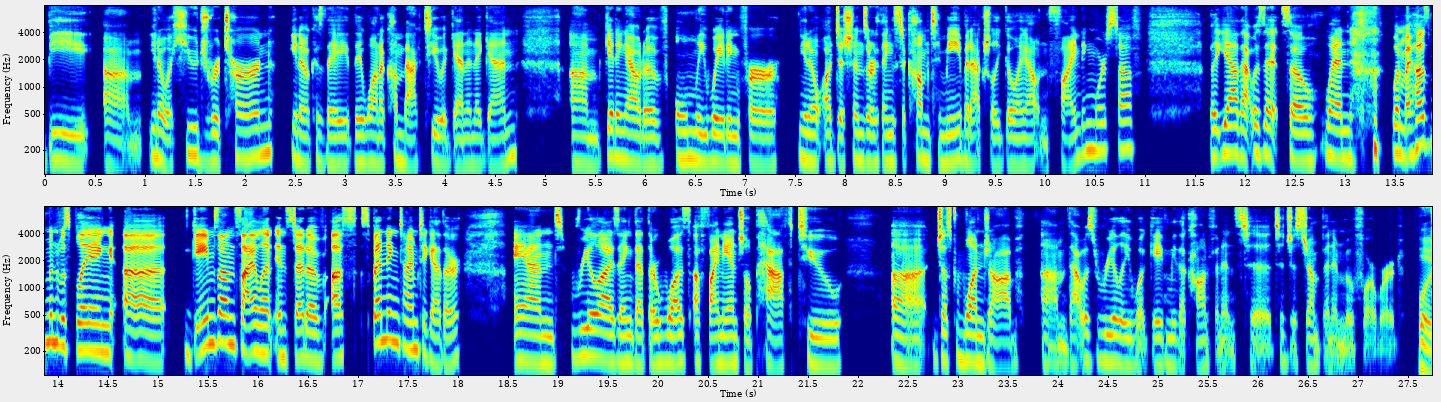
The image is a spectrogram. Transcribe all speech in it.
be um, you know a huge return you know because they they want to come back to you again and again. Um, getting out of only waiting for you know auditions or things to come to me but actually going out and finding more stuff. But yeah that was it. So when when my husband was playing uh, games on silent instead of us spending time together and realizing that there was a financial path to uh, just one job. Um, that was really what gave me the confidence to to just jump in and move forward. Well,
